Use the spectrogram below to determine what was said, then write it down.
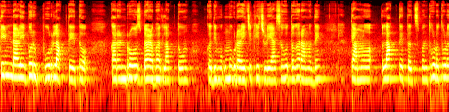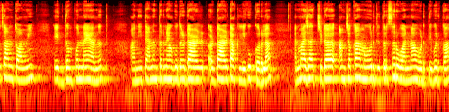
तीन डाळी भरपूर लागते इथं. कारण रोज डाळ भात लागतो. कधी मग मूग डाळीची खिचडी असं होतं घरामध्ये. त्यामुळं लागतेतच. पण थोडं थोडंच आणतो आम्ही. एकदम पण नाही आणत. आणि त्यानंतर मी अगोदर डाळ डाळ टाकली कुकरला. आणि माझ्या हातची डाळ आमच्या कामावरती तर सर्वांना आवडते बरं का.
